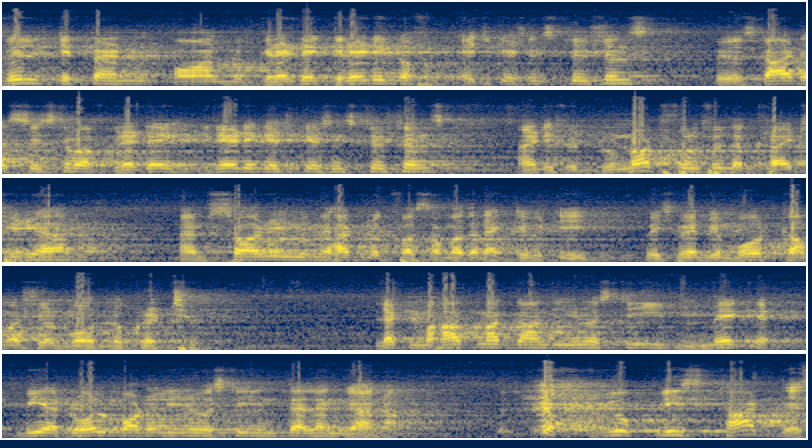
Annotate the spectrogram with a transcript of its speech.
will depend on grading of education institutions. We will start a system of grading education institutions and if you do not fulfill the criteria, I'm sorry, you may have to look for some other activity which may be more commercial, more lucrative. Let Mahatma Gandhi University make a, be a role model university in Telangana. you please start this.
